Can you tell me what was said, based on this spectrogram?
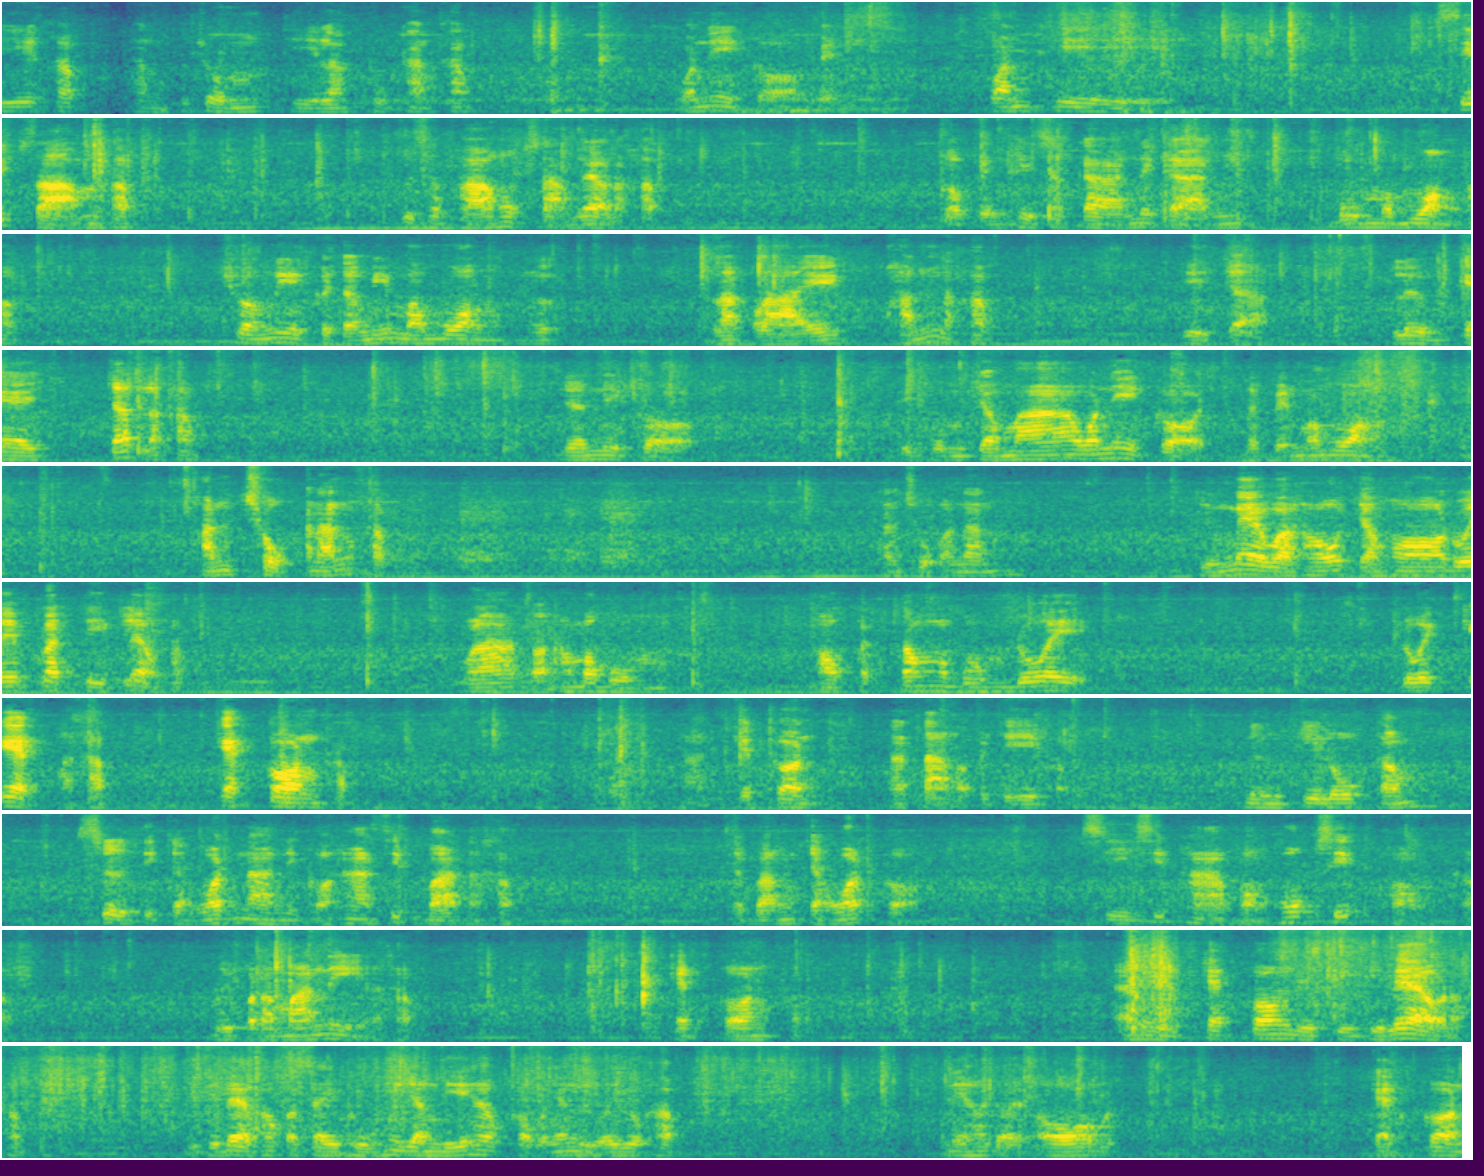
ดีครับท่านผู้ชมที่รักทุกท่านครับ วันนี้ก็เป็นวันที่ 13 ครับพฤษภาหกสามแล้วนะครับ ก็เป็นเทศกาลในการบ่มมะม่วงครับ ช่วงนี้ก็จะมีมะม่วงหลากหลายพันธุ์นะครับ ที่จะเริ่มแก่จัดแล้วครับ เดือนนี้ก็ที่ผมจะมาวันนี้ก็จะเป็นมะม่วง พันโฉกอันนั้นครับ พันโฉกอันนั้น ถึงแม้ว่าเขาจะห่อด้วยพลาสติกแล้วครับ เวลาตอนเขามาบ่มเขาก็ต้องมาบ่มด้วยด้วยแก๊สนะครับ แก๊สก้อนครับแก๊สก้อนหน้าตาเขาเป็นอย่างนี้ครับหนึ่งกิโลกรัมซื้อติดจังหวัดนานนี่ก็ห้าสิบบาทนะครับ แต่บางจังหวัดก็สี่สิบห้าของหกสิบของครับ โดยประมาณนี้นะครับ แก๊สก้อนครับอันนี้แก๊สก้อนเดือนปีที่แล้วนะครับปีที่แล้วเขาก็ใส่ถุงให้อยังดีครับเขาก็ยังเหลืออยู่ครับนี่เขาจะเอาแก๊สก้อน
